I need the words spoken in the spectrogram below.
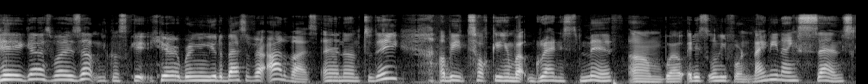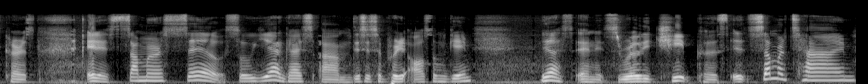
Hey guys, what is up? Nicholas Kit here, bringing you the best of your advice. And um, today, I'll be talking about Granny Smith. Um, well, it is only for 99 cents because it is summer sale. So yeah, guys, um, this is a pretty awesome game. Yes, and it's really cheap because it's summertime.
